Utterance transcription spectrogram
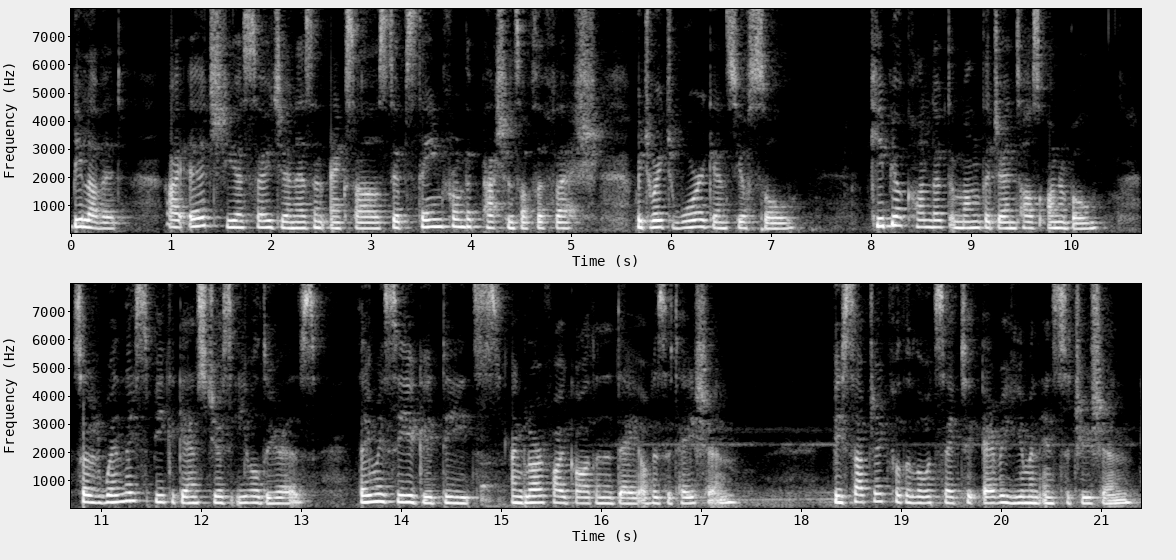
Beloved, I urge you as sojourners and exiles to abstain from the passions of the flesh, which wage war against your soul. Keep your conduct among the Gentiles honorable, so that when they speak against you as evildoers, they may see your good deeds and glorify God in the day of visitation. Be subject for the Lord's sake to every human institution,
